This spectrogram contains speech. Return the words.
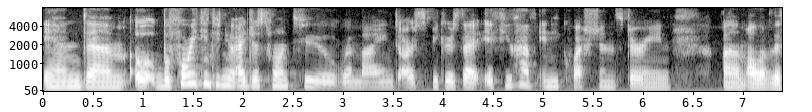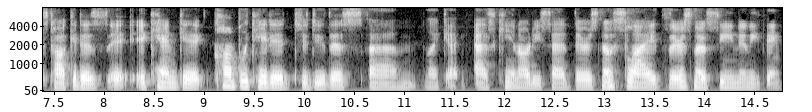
And um, oh, before we continue, I just want to remind our speakers that if you have any questions during um, all of this talk, it is it, it, can get complicated to do this. Um, like as Kian already said, there's no slides, there's no seeing anything.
